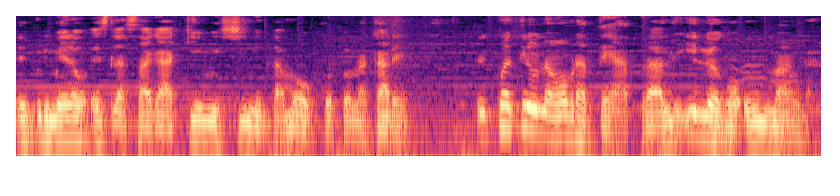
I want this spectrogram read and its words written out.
El primero es la saga Kimi Shinitamo Kotonakare, el cual tiene una obra teatral y luego un manga,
